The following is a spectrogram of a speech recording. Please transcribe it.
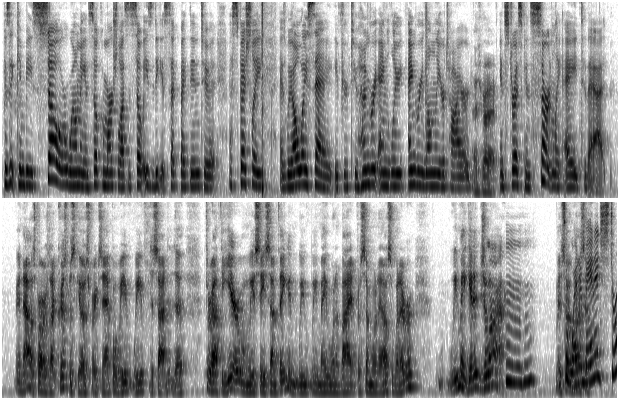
Because it can be so overwhelming and so commercialized and so easy to get sucked back into it. Especially, as we always say, if you're too hungry, angry, angry, lonely, or tired. that's right. And stress can certainly aid to that. And now, as far as like Christmas goes, for example, we've we've decided to throughout the year when we see something and we, we may want to buy it for someone else or whatever, we may get it in July. Mm-hmm. It's a way to manage stress.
